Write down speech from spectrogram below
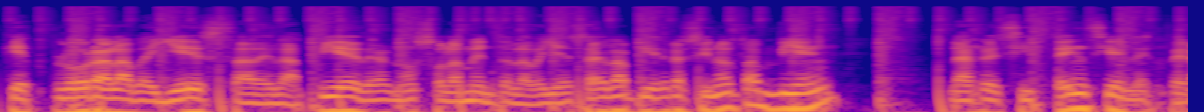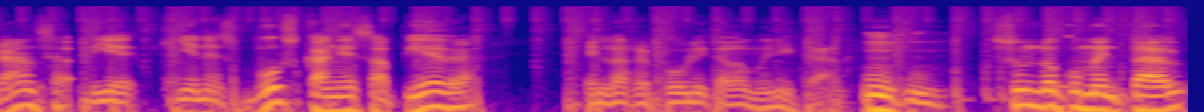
que explora la belleza de la piedra, no solamente la belleza de la piedra, sino también la resistencia y la esperanza de quienes buscan esa piedra en la República Dominicana. Es un documental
